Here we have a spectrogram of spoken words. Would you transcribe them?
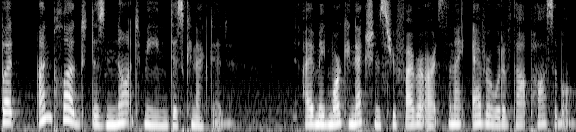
But unplugged does not mean disconnected. I have made more connections through fiber arts than I ever would have thought possible.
